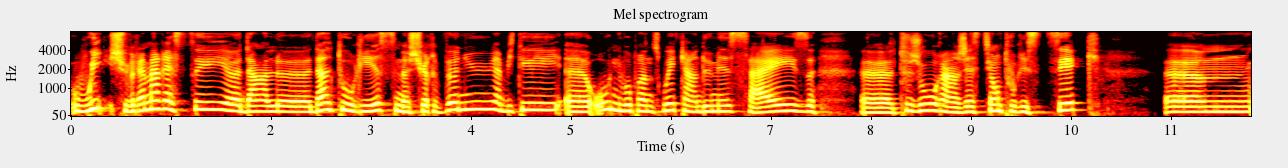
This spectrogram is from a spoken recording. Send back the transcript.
oui, je suis vraiment restée dans le, dans le tourisme. Je suis revenue habiter au Nouveau-Brunswick en 2016, toujours en gestion touristique. quand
